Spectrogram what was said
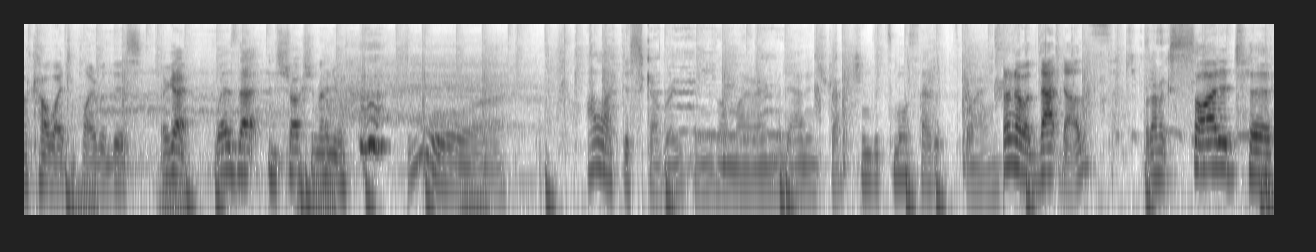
Oh, I can't wait to play with this. Okay, where's that instruction manual? Ooh, I like discovering things on my own without instructions. It's more satisfying. I don't know what that does, but I'm excited to...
